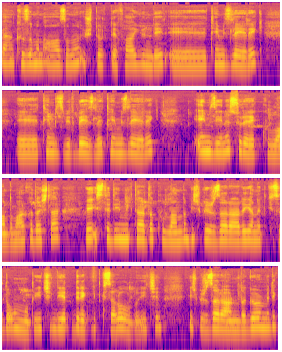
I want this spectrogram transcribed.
ben kızımın ağzını 3-4 defa günde e, temizleyerek e, temiz bir bezle temizleyerek emziğine sürerek kullandım arkadaşlar ve istediğim miktarda kullandım. Hiçbir zararı yan etkisi de olmadığı için direkt bitkisel olduğu için hiçbir zararını da görmedik.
